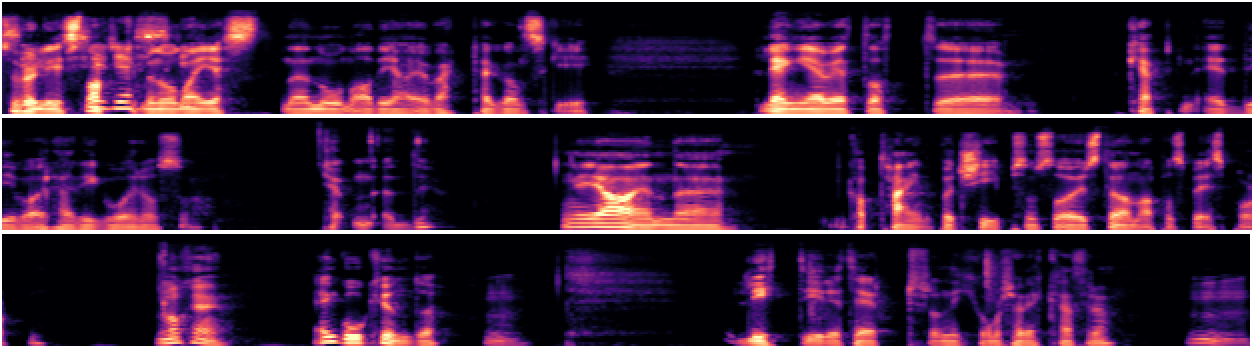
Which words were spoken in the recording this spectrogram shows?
selvfølgelig snakke med noen av gjestene. Noen av de har jo vært her ganske lenge. Jeg vet at uh, Captain Eddie var her i går også. Captain Eddie. Ja, en uh, kaptein på et skip som står stranda på spaceporten. Ok. En god kunde. Mm. Litt irritert for han ikke kommer seg vekk herfra. Mm.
